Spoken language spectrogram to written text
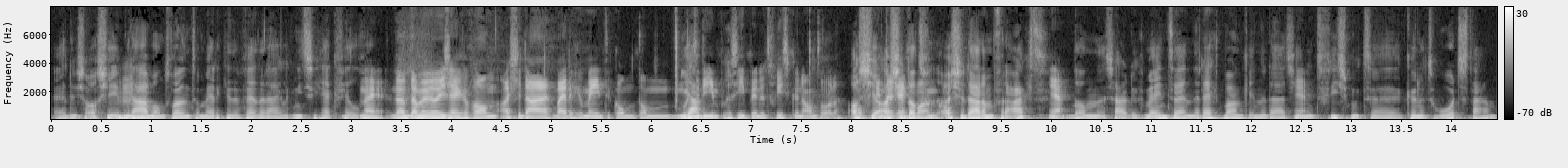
Eh, dus als je in Mhm. Brabant woont, dan merk je er verder eigenlijk niet zo gek veel van. Nee, da- daarmee wil je zeggen van, als je daar bij de gemeente komt, dan moeten Ja. die in principe in het Fries kunnen antwoorden. Als je, als, je dat, als je daarom vraagt, Ja. dan zou de gemeente en de rechtbank inderdaad je Ja. in het Fries moeten kunnen te woord staan.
